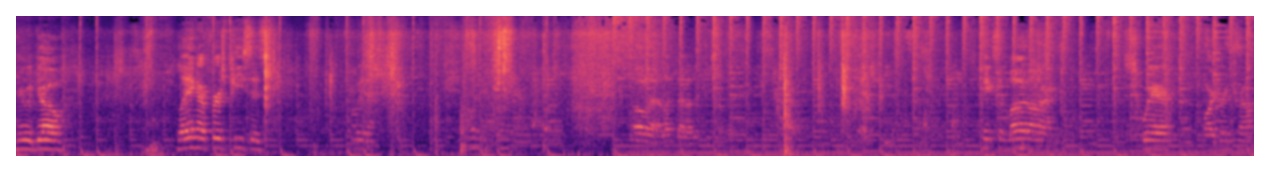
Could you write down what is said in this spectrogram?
Here we go. Laying our first pieces. Oh yeah. Oh yeah. Oh, yeah. I left that other piece up there. Take some mud on our square margarine. Gonna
